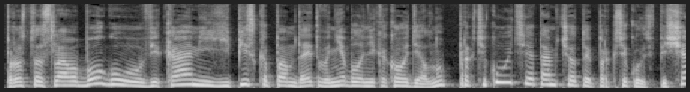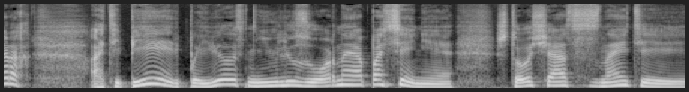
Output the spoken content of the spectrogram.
Просто, слава богу, веками епископам до этого не было никакого дела. Ну, практикуйте там что-то, практикуют в пещерах. А теперь появилось неиллюзорное опасение, что сейчас, знаете,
